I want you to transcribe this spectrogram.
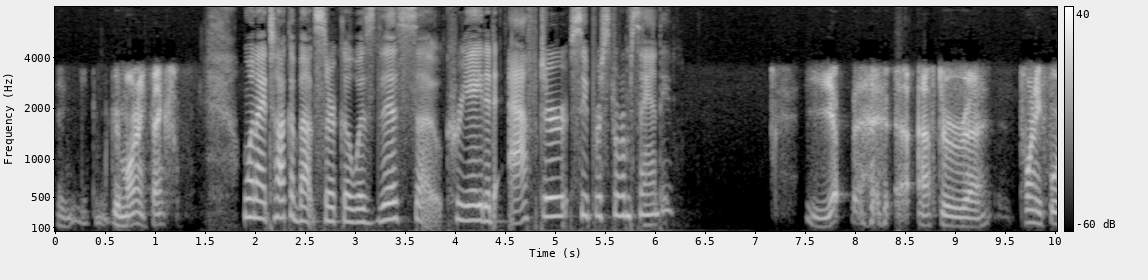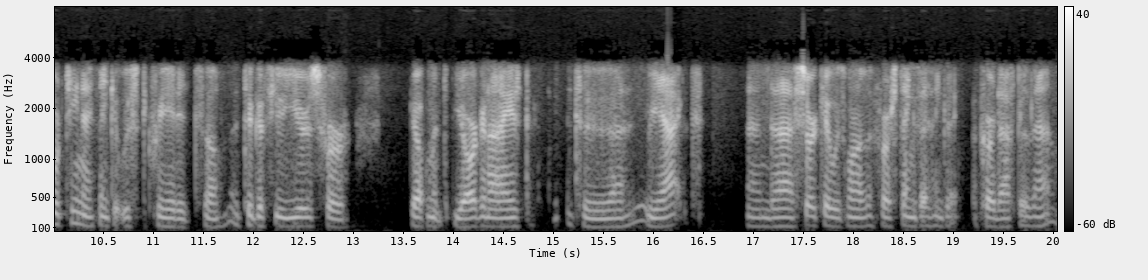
Good morning. Thanks. When I talk about CIRCA, was this uh, created after Superstorm Sandy? Yep, after uh, 2014, I think it was created. So it took a few years for government to be organized to uh, react, and uh, CIRCA was one of the first things I think that occurred after that.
